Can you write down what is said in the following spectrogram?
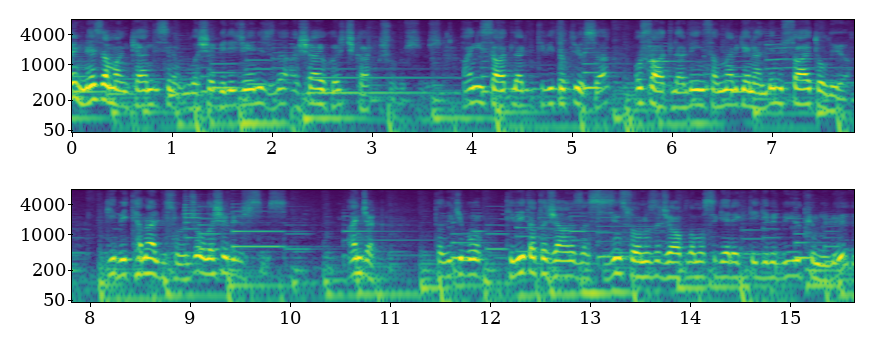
Ve ne zaman kendisine ulaşabileceğinizi de aşağı yukarı çıkartmış olursunuz. Hangi saatlerde tweet atıyorsa o saatlerde insanlar genelde müsait oluyor gibi temel bir sonuca ulaşabilirsiniz. Ancak tabii ki bu tweet atacağınıza sizin sorunuzu cevaplaması gerektiği gibi bir yükümlülüğü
